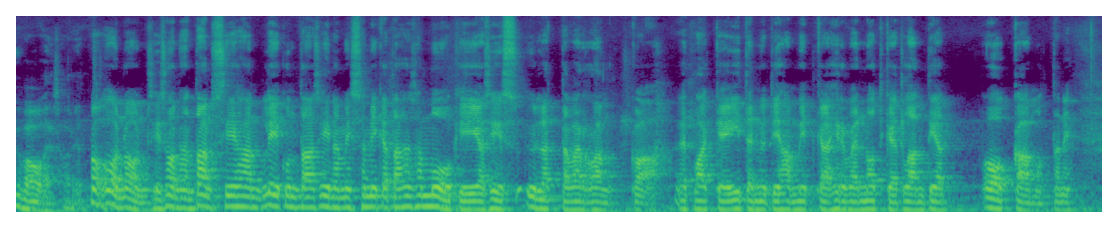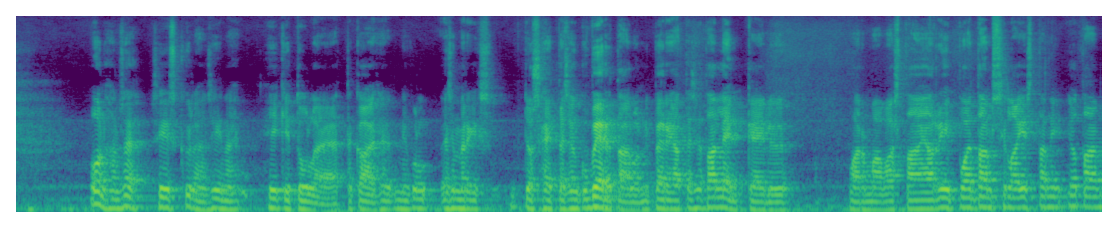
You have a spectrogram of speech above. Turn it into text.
hyvä oheisharjoittelu? No on, on. Siis onhan tanssi ihan liikuntaa siinä, missä mikä tahansa muukin ja siis yllättävän rankkaa. Et vaikka ei itse nyt ihan mitkään hirveän notkeet lantiat olekaan, mutta niin onhan se. Siis kyllähän siinä hiki tulee. Että kai se, niin kuin esimerkiksi jos heittäisi jonkun vertailun, niin periaatteessa jotain lenkkeilyä varmaan vastaan ja riippuen tanssilajista, niin jotain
